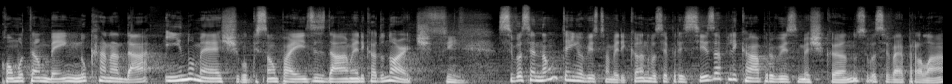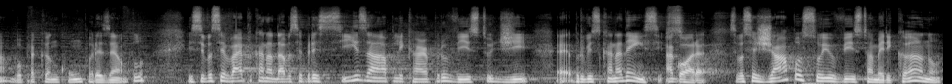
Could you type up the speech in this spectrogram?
como também no Canadá e no México, que são países da América do Norte. Sim. Se você não tem o visto americano, você precisa aplicar para o visto mexicano, se você vai para lá, vou para Cancún, por exemplo. E se você vai para o Canadá, você precisa aplicar para o visto de é, visto canadense. Agora, se você já possui o visto americano,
